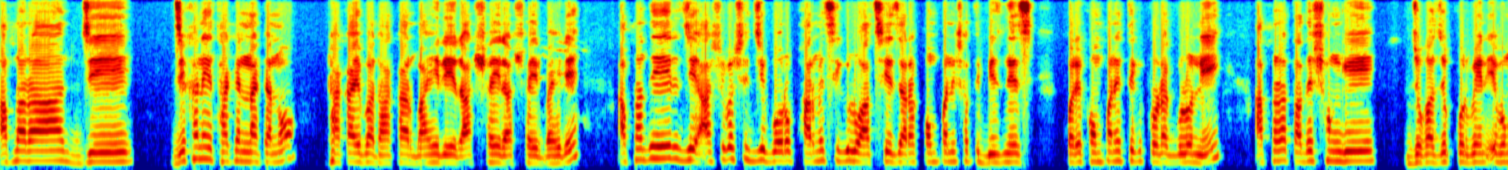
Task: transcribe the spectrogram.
আপনারা যে যেখানে থাকেন না কেন, ঢাকায় বা ঢাকার বাইরে, রাজশাহী, রাজশাহীর বাইরে, আপনাদের যে আশেপাশের যে বড় ফার্মেসিগুলো আছে, যারা কোম্পানির সাথে বিজনেস করে কোম্পানি থেকে প্রোডাক্টগুলো নেই, আপনারা তাদের সঙ্গে যোগাযোগ করবেন এবং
